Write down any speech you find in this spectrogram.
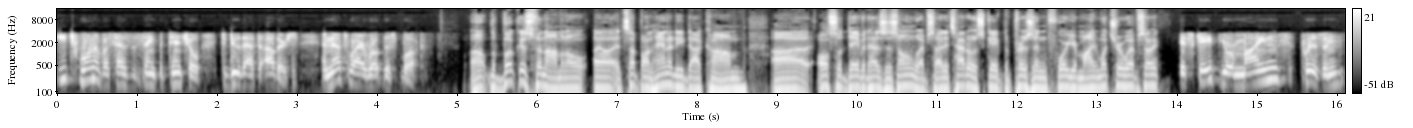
each one of us has the same potential to do that to others. And that's why I wrote this book. Well, the book is phenomenal. Uh, it's up on Hannity.com. Uh, also, David has his own website. It's How to Escape the Prison for Your Mind. What's your website? Escape Your Mind's Prison,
